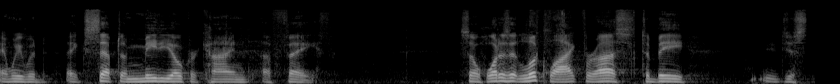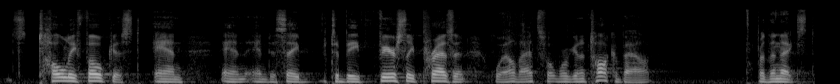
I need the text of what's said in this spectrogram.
and we would accept a mediocre kind of faith. So, what does it look like for us to be just totally focused and and, and to say to be fiercely present, well, that's what we're going to talk about for the next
